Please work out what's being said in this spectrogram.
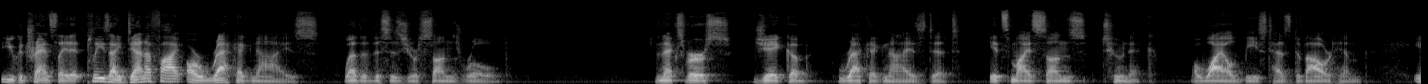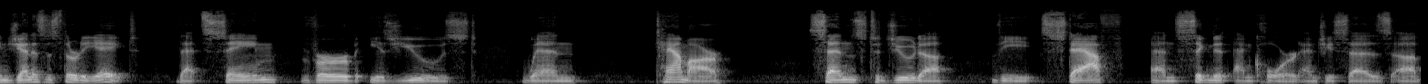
you could translate it, please identify or recognize whether this is your son's robe. The next verse, Jacob recognized it. It's my son's tunic. A wild beast has devoured him. In Genesis 38, that same verb is used when Tamar sends to Judah the staff and signet and cord, and she says, uh,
